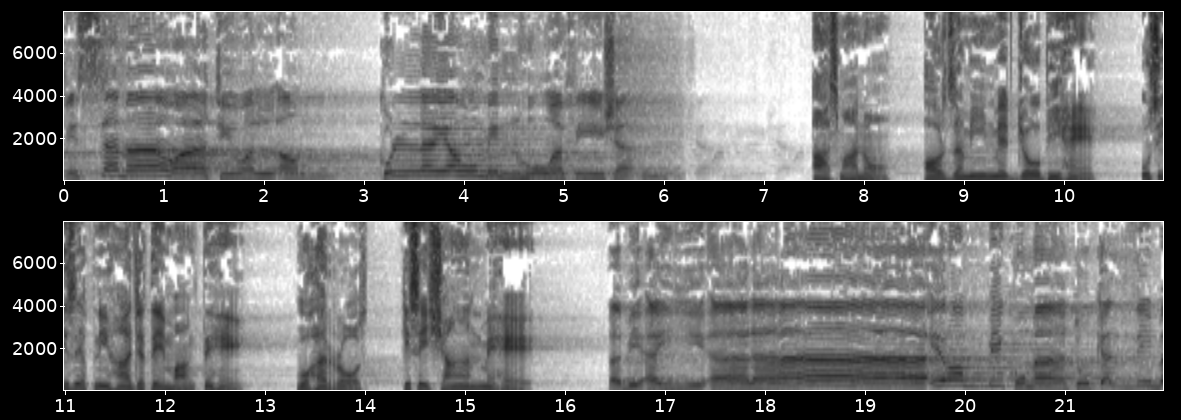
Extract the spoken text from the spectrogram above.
في السماوات والأرض كل يوم هو في شأن۔ آسمانوں اور زمین میں جو بھی ہیں اسی سے اپنی حاجتیں مانگتے ہیں۔ وہ ہر روز کسی شان میں ہے۔ فبأي آلاء ربكما تكذبان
